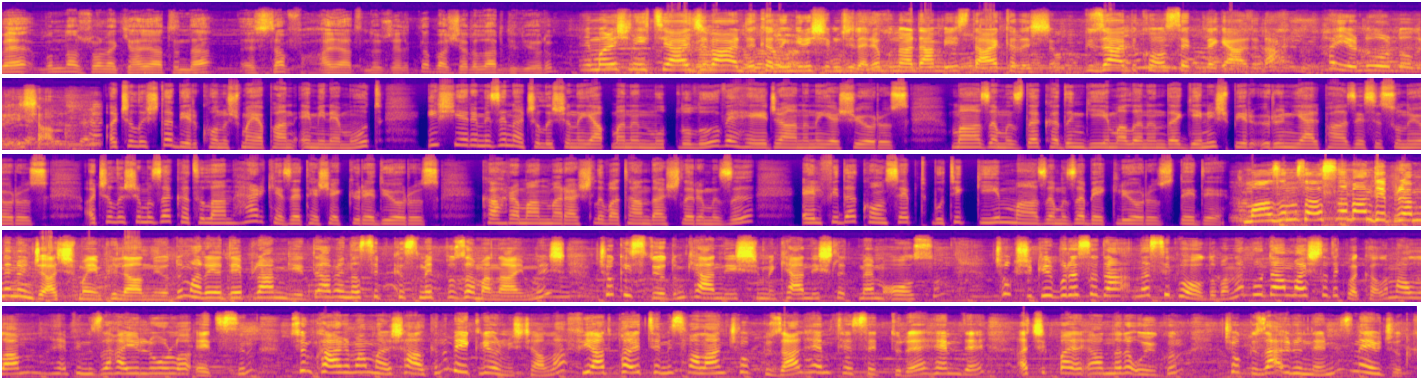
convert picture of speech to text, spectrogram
Ve bundan sonraki hayatında, esnaf hayatında özellikle başarılar diliyorum. Maraş'ın ihtiyacı vardı kadın girişimcilere. Bunlardan birisi de arkadaşım. Güzel bir konseptle geldiler. Hayırlı uğurlu olur inşallah. Açılışta bir konuşma yapan Emine Mut, iş yerimizin açılışını yapmanın mutluluğu ve heyecanını yaşıyoruz. Mağazamızda kadın giyim alanında geniş bir ürün yelpazesi sunuyoruz. Açılışımıza katılan herkese teşekkür ediyoruz. Kahramanmaraşlı vatandaşlarımızı Elfida Konsept Butik Giyim mağazamıza bekliyoruz, dedi. Mağazamızı aslında ben depremden önce açmayı planlıyordum. Araya deprem girdi ama nasip kısmet bu zamanaymış. Çok istiyordum kendi işimi, kendi işletmem olsun. Çok şükür burası da nasip oldu bana. Buradan başladık bakalım. Allah'ım hepimize hayırlı uğurlu etsin. Tüm Kahramanmaraş halkını bekliyorum inşallah. Fiyat paritemiz falan çok güzel. Hem tesettüre hem de açık bayanlara uygun çok güzel ürünlerimiz mevcut.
